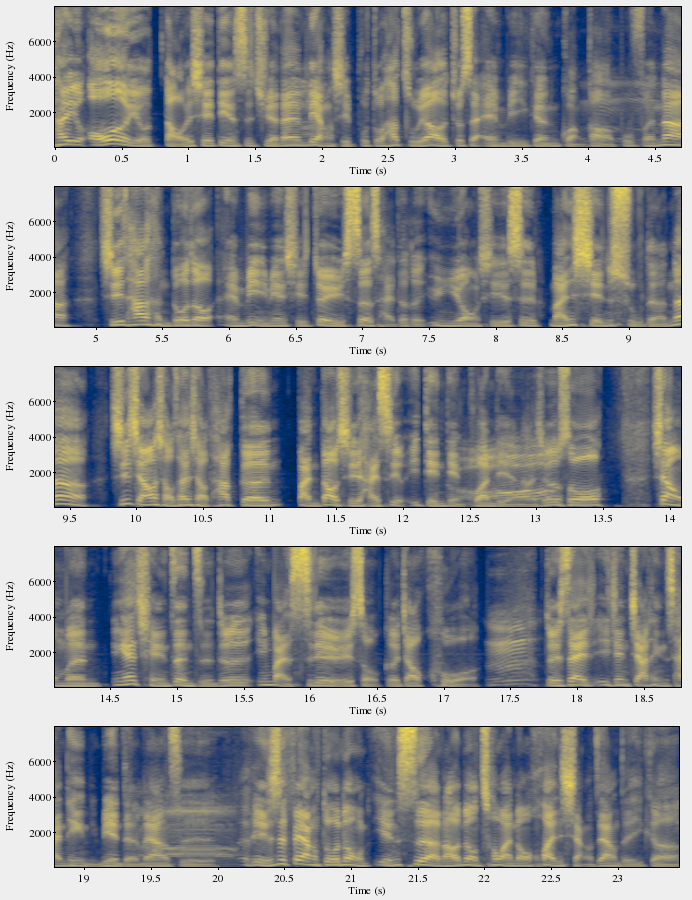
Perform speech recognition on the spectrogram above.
他有偶尔有导一些电视剧，但是量其实不多。他主要就是 MV 跟广告的部分。那其实他很多的 MV 里面，其实对于色彩这个运用，其实是蛮娴熟的。那其实讲到小三小，他跟板道其实还是有一点点关联啊。就是说，像我们应该前一阵子就是樱坂46有一首歌叫《酷》，嗯，对，在一间家庭餐厅里面的那样子，也是非常多那种颜色啊，然后那种充满那种幻想这样的一个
